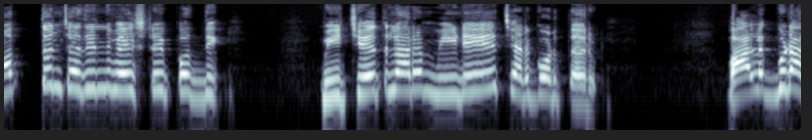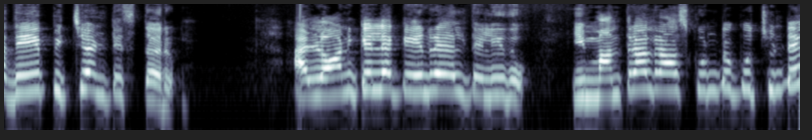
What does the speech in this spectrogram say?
మొత్తం చదివింది వేస్ట్ అయిపోద్ది. మీ చేతులారా మీడే చెడగొడతారు వాళ్ళకు కూడా అదే పిచ్చి అంటిస్తారు. ఆ లోనికి వెళ్ళాక ఏం రాయాలో తెలియదు ఈ మంత్రాలు రాసుకుంటూ కూర్చుంటే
